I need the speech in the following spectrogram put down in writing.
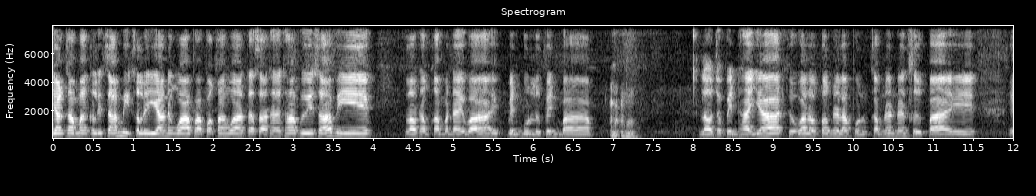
ยังกามังกลิสามีกัลยาณังวาปะปะกังวาตัสสะทาทาภิสามี เราทำกรรมบันไดไว้เป็นบุญหรือเป็นบาป เราจะเป็นทายาทคือว่าเราต้องได้รับผลกรรมนั้นนั้นสืบไป เอ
